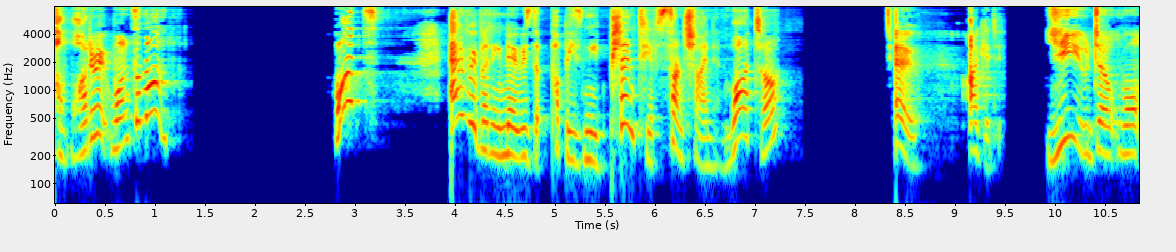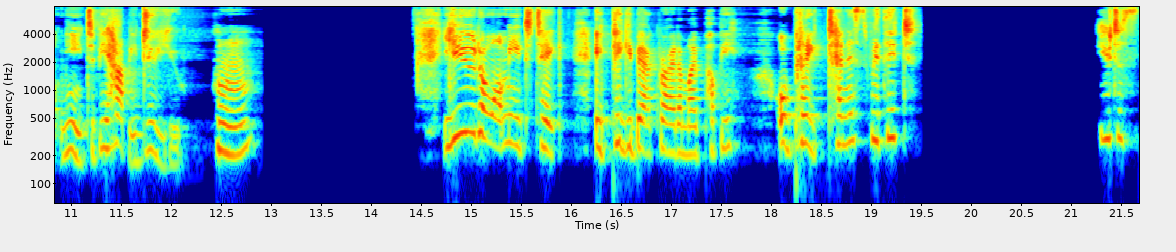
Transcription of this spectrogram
I'll water it once a month. Everybody knows that puppies need plenty of sunshine and water. Oh, I get it. You don't want me to be happy, do you? Hmm? You don't want me to take a piggyback ride on my puppy or play tennis with it? You just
